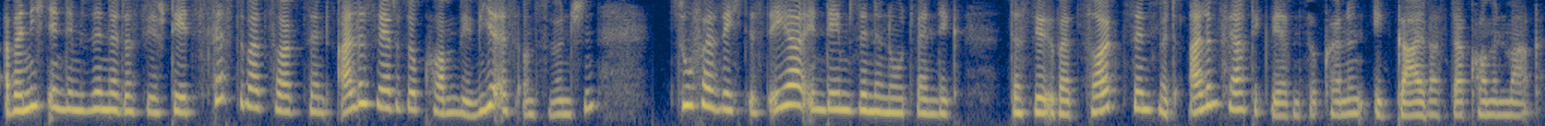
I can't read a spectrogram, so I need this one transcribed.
aber nicht in dem Sinne, dass wir stets fest überzeugt sind, alles werde so kommen, wie wir es uns wünschen. Zuversicht ist eher in dem Sinne notwendig, dass wir überzeugt sind, mit allem fertig werden zu können, egal was da kommen mag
